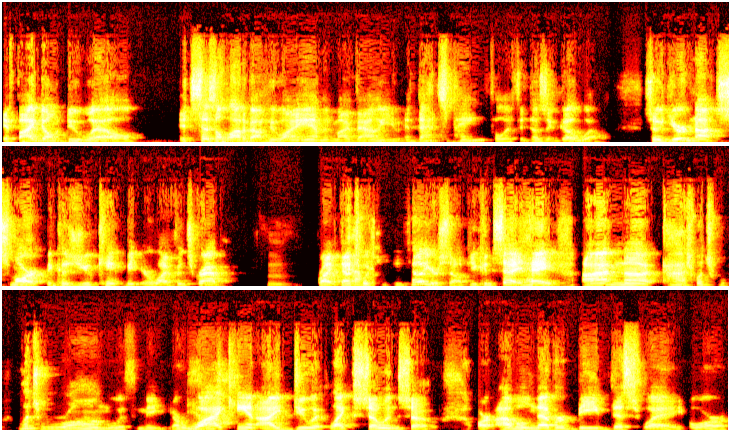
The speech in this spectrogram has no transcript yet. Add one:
if i don't do well it says a lot about who i am and my value and that's painful if it doesn't go well. So you're not smart because you can't beat your wife in scrabble. Hmm. Right. That's yeah. what you can tell yourself. You can say, "Hey, I'm not. Gosh, what's what's wrong with me? Or yeah. why can't I do it like so and so? Or I will never be this way. Or,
